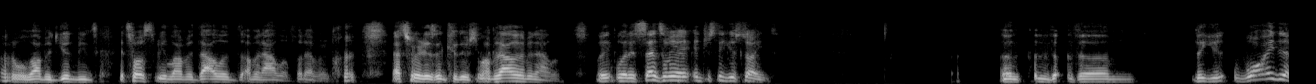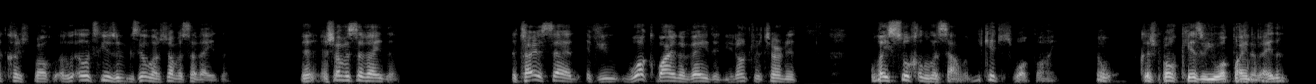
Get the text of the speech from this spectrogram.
I don't know what Lamed Yud means. It's supposed to be Lamed Dalad Amid Aleph, whatever. That's where it is in kedushin. Lamed Dalad Amid Aleph. What it says, very interesting aside. Uh, the the um, the why the Kushbach? Let's use an example of Shavas Aveda. Shavas Aveda. The Torah said, if you walk by an Aveda and you don't return it, you can't just walk by. No, because Baruch cares if you walk by an Aveda.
